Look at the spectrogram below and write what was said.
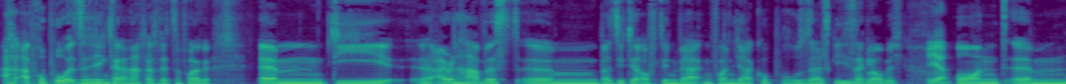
Ach, apropos, es ist tatsächlich ein kleiner Nachtrag zur letzten Folge. Ähm, die äh, Iron Harvest ähm, basiert ja auf den Werken von Jakob Rosalski, hieß er, glaube ich. Ja. Und ähm,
